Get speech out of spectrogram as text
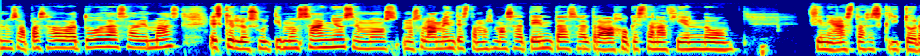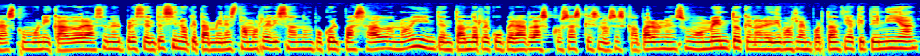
nos ha pasado a todas, además, es que en los últimos años hemos, no solamente estamos más atentas al trabajo que están haciendo cineastas, escritoras, comunicadoras en el presente, sino que también estamos revisando un poco el pasado ¿no? e intentando recuperar las cosas que se nos escaparon en su momento, que no le dimos la importancia que tenían.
